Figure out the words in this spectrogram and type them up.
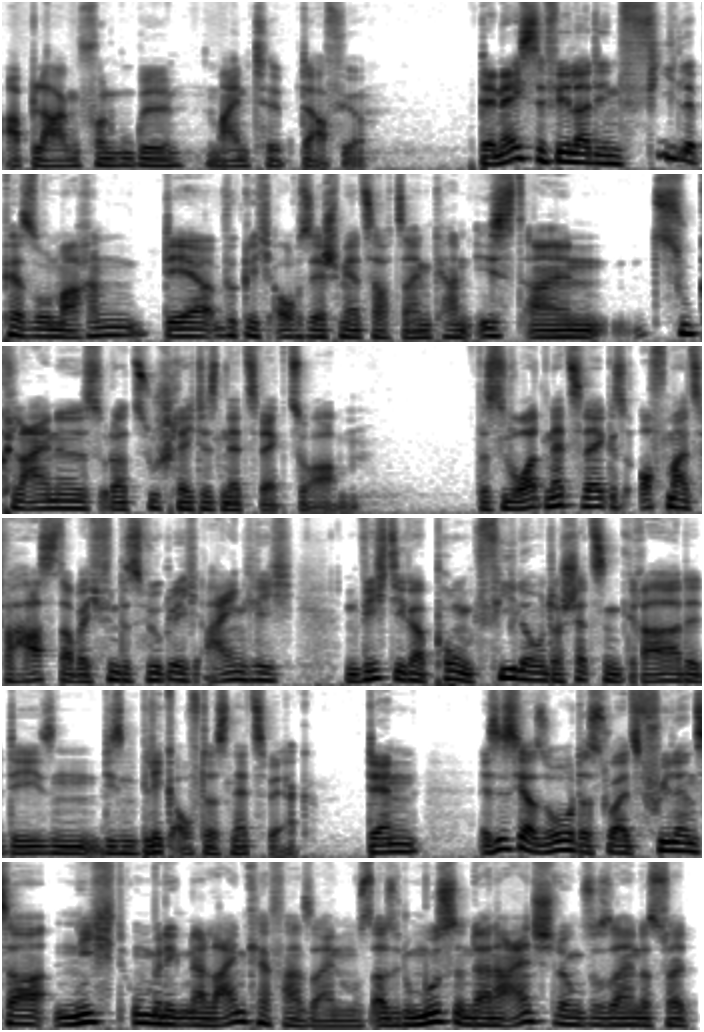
Ablagen von Google, mein Tipp dafür. Der nächste Fehler, den viele Personen machen, der wirklich auch sehr schmerzhaft sein kann, ist ein zu kleines oder zu schlechtes Netzwerk zu haben. Das Wort Netzwerk ist oftmals verhasst, aber ich finde es wirklich eigentlich ein wichtiger Punkt. Viele unterschätzen gerade diesen, diesen Blick auf das Netzwerk. Denn es ist ja so, dass du als Freelancer nicht unbedingt ein Alleinkämpfer sein musst. Also du musst in deiner Einstellung so sein, dass du halt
